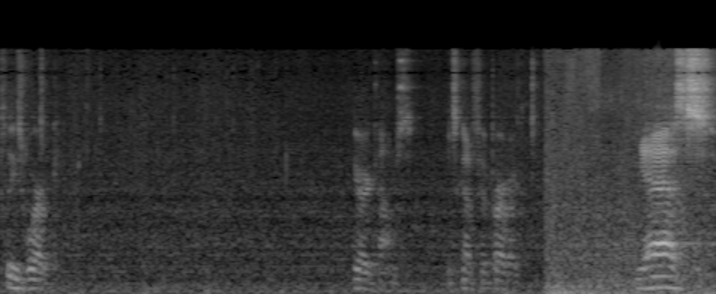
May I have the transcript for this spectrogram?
Please work. Here it comes. It's gonna fit perfect. Yes.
